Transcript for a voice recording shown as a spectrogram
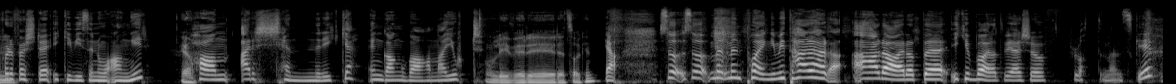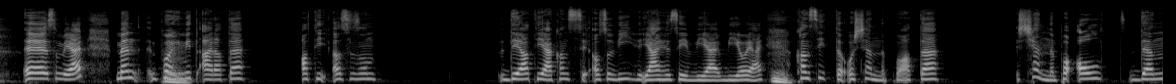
for det første ikke viser noe anger. Ja. Han erkjenner ikke engang hva han har gjort. Og lyver i rettssaken. Ja. Så, så, men, men poenget mitt her er, er da er at eh, ikke bare at vi er så flotte mennesker, eh, som vi er, men poenget Mm. mitt er at, det, at de, altså sånn, det at jeg kan altså vi, jeg sier vi, er, vi og jeg, Mm. kan sitte og kjenne på at det, Kjenne på alt den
